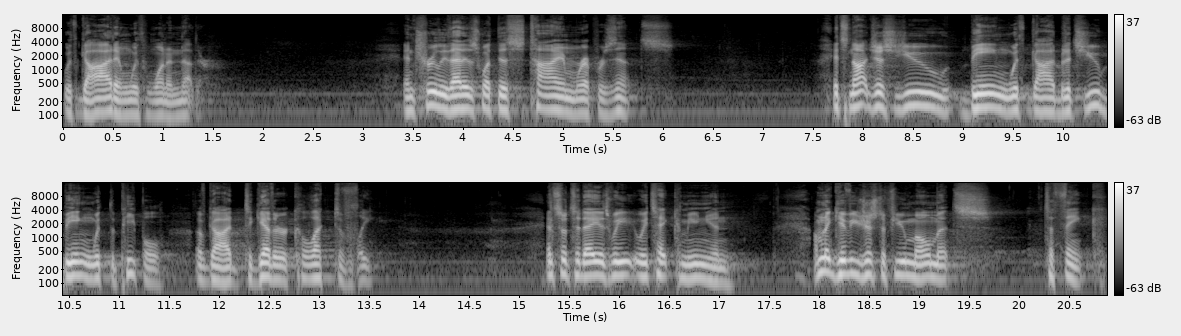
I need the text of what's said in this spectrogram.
with God and with one another. And truly, that is what this time represents. It's not just you being with God, but it's you being with the people of God together collectively. And so today, as we, we take communion, I'm going to give you just a few moments to think.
